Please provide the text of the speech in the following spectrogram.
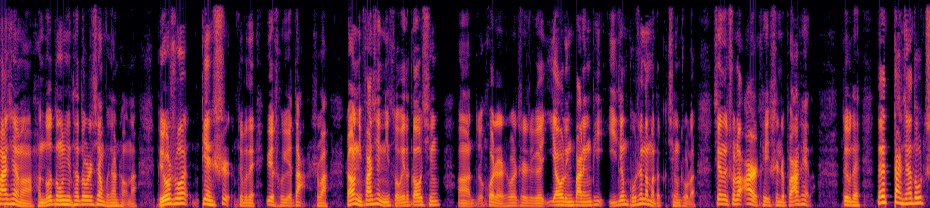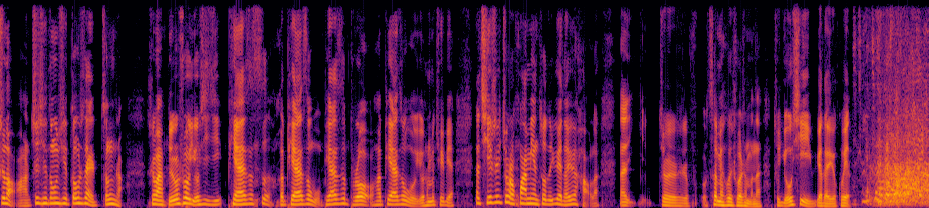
发现吗？很多东西它都是相辅相成的。比如说电视，对不对？越出越大，是吧？然后你发现你所谓的高清啊，或者说是这个幺零八零 P，已经不是那么的清楚了。现在出了二 K 甚至八 K 了，对不对？那大家都知道啊，这些东西都是在增长，是吧？比如说游戏机，PS 四和 PS 五，PS Pro 和 PS 五有什么区别？那其实就是画面做的越来越好了。那就是侧面会说什么呢？就游戏越来越贵了。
